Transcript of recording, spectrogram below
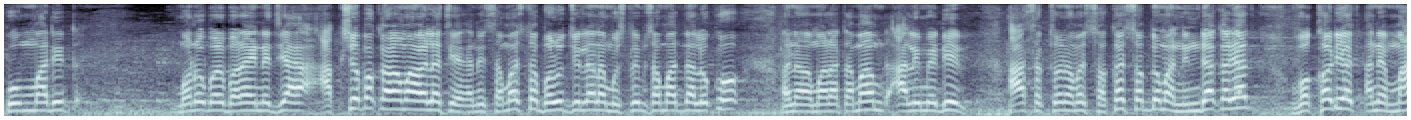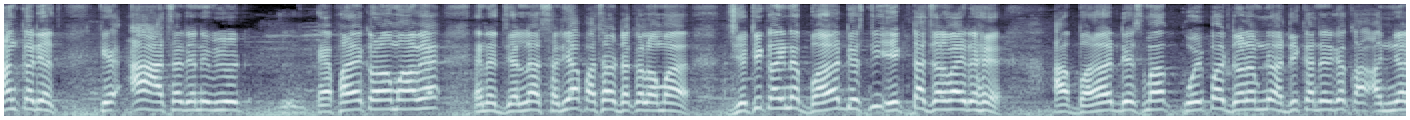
કુમારિત મનોબળ બનાવીને જે આક્ષેપો કરવામાં આવેલા છે અને સમસ્ત ભરૂચ જિલ્લાના મુસ્લિમ સમાજના લોકો અને અમારા તમામ આલિમે દિન આ શખ્સોને અમે સખત શબ્દોમાં નિંદા કર્યા જ, વખોડ્યા જ અને માંગ કર્યા જ કે આ આચાર્યની વિરુદ્ધ એફઆઈઆર કરવામાં આવે અને જેલના સળિયા પાછળ ઢકલવામાં આવે, જેથી કરીને ભારત દેશની એકતા જળવાઈ રહે. આ ભારત દેશમાં કોઈ પણ ધર્મને અધિકાર અન્ય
